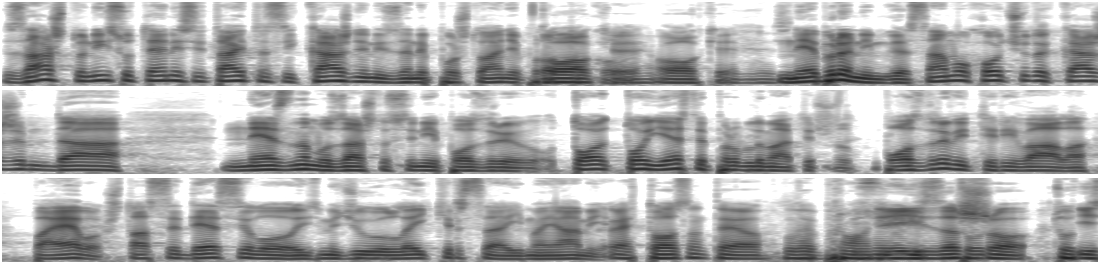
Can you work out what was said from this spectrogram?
zašto nisu Tennessee Titansi kažnjeni za nepoštovanje protokola. Okay, okay, ne branim ga, samo hoću da kažem da ne znamo zašto se nije pozdravio. To, to jeste problematično. Pozdraviti rivala, pa evo, šta se desilo između Lakersa i Miami. E, to sam teo. Lebron je izašao i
